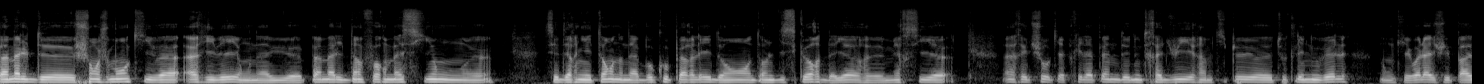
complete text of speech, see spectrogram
pas mal de changements qui va arriver. On a eu euh, pas mal d'informations euh, ces derniers temps. On en a beaucoup parlé dans, dans le Discord. D'ailleurs, euh, merci à Recho qui a pris la peine de nous traduire un petit peu toutes les nouvelles. Donc voilà, je vais pas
